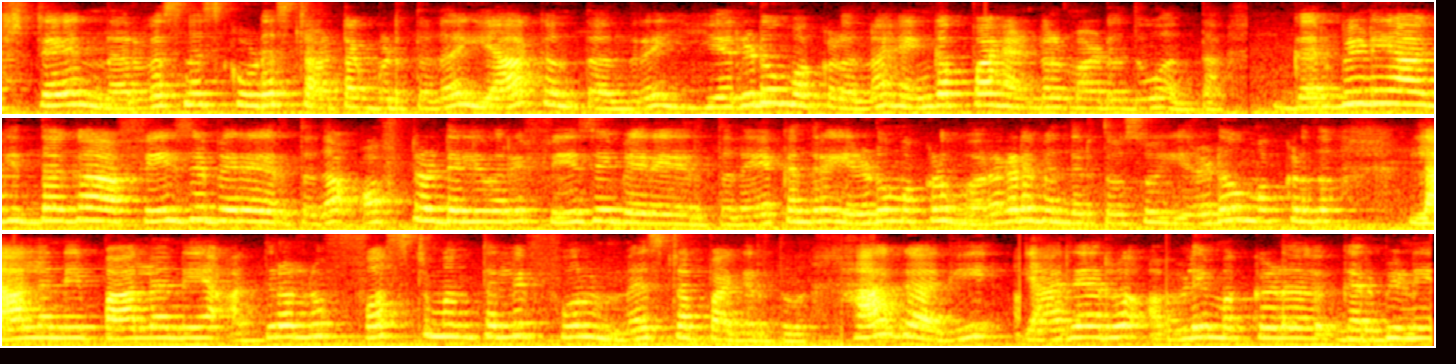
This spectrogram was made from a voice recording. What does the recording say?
ಅಷ್ಟೇ ನರ್ವಸ್ನೆಸ್ ಕೂಡ ಸ್ಟಾರ್ಟ್ ಆಗ್ಬಿಡ್ತದ. ಯಾಕಂತಂದ್ರೆ ಎರಡು ಮಕ್ಕಳನ್ನ ಹೆಂಗಪ್ಪ ಹ್ಯಾಂಡಲ್ ಮಾಡೋದು ಅಂತ. ಗರ್ಭಿಣಿ ಆಗಿದ್ದಾಗ ಆ ಫೇಸೇ ಬೇರೆ ಇರ್ತದ ಆಫ್ಟರ್ ಡೆಲಿವರಿ ಫೇಸೇ ಬೇರೆ ಇರ್ತದೆ. ಯಾಕಂದ್ರೆ ಎರಡು ಮಕ್ಕಳು ಹೊರಗಡೆ ಬಂದಿರ್ತವೆ. ಸೊ ಎರಡು ಮಕ್ಕಳದು ಲಾಲನೆ, ಪಾಲನೆ ಅದರಲ್ಲೂ ಫಸ್ಟ್ ಮಂತ್ ಅಲ್ಲಿ ಫುಲ್ ಮೆಸ್ಟ್ ಅಪ್ ಆಗಿರ್ತದ. ಹಾಗಾಗಿ ಯಾರ್ಯಾರು ಅವಳಿ ಮಕ್ಕಳ ಗರ್ಭಿಣಿ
